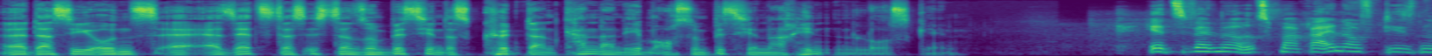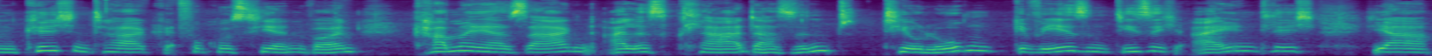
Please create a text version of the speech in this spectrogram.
äh, dass sie uns äh, ersetzt. Das ist dann so ein bisschen, das könnte dann, kann dann eben auch so ein bisschen nach hinten losgehen. Jetzt, wenn wir uns mal rein auf diesen Kirchentag fokussieren wollen, kann man ja sagen, alles klar, da sind Theologen gewesen, die sich eigentlich ja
